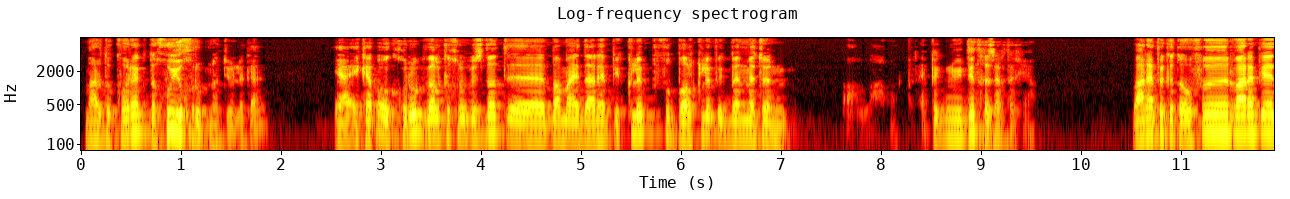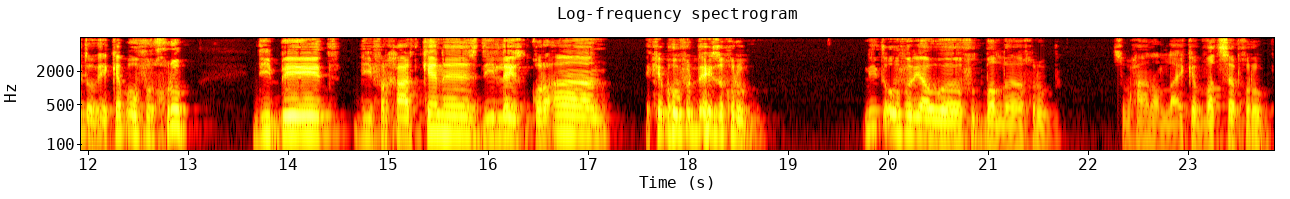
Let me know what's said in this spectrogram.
maar de correcte, goede groep natuurlijk. Hè? Ja, ik heb ook groep. Welke groep is dat? Uh, bij mij, daar heb je club, voetbalclub. Ik ben met hun. Allah, heb ik nu dit gezegd tegen jou? Waar heb ik het over? Waar heb jij het over? Ik heb over groep die bidt, die vergaart kennis, die leest Koran. Ik heb over deze groep. Niet over jouw uh, voetbalgroep. Subhanallah, ik heb WhatsApp groep.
